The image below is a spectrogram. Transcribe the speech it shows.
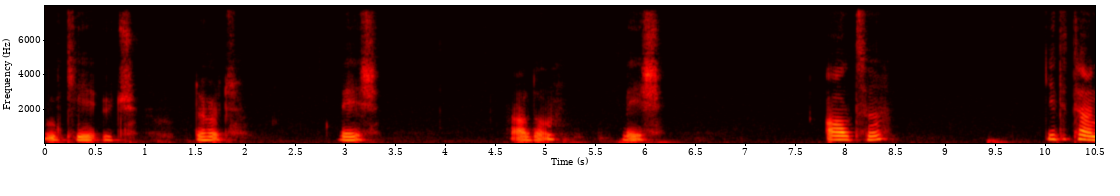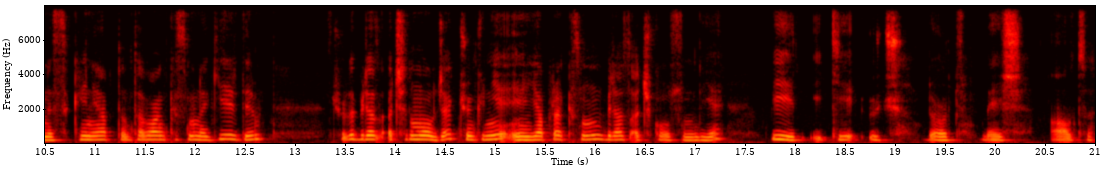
2, 3, 4, 5, pardon, 5, 6, 7 tane sık iğne yaptım. Taban kısmına girdim. Şurada biraz açılma olacak. Çünkü niye? E, yaprak kısmının biraz açık olsun diye. 1, 2, 3, 4, 5, 6,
